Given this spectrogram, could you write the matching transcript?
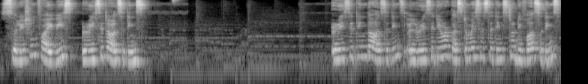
Solution 5 is Reset All Settings. Resetting the all settings will reset your customized settings to default settings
